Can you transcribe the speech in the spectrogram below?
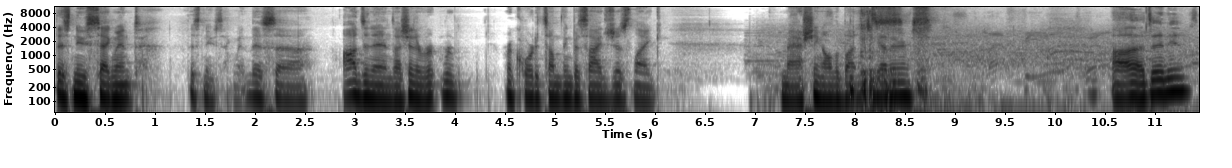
this new segment, this new segment, this uh, odds and ends. I should have re- re- recorded something besides just like mashing all the buttons together. Odds and ends.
